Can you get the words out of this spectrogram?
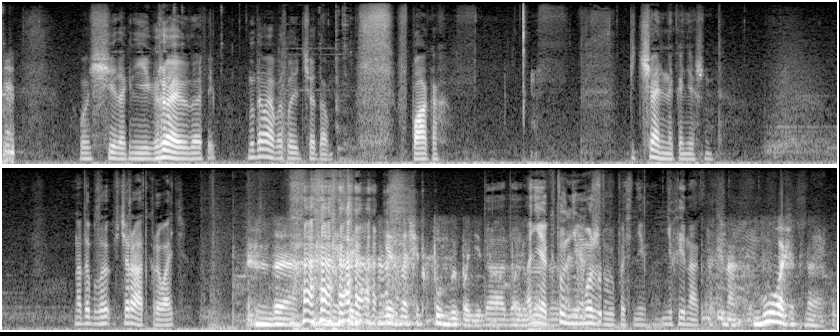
Блин. Вообще так не играю нафиг. Ну давай посмотрим, что там в паках. Печально, конечно. Надо было вчера открывать. Да. Мне, значит, ктун выпадет. Да, да. А не, кто не может выпасть ни, ни хрена. Может, нахуй.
